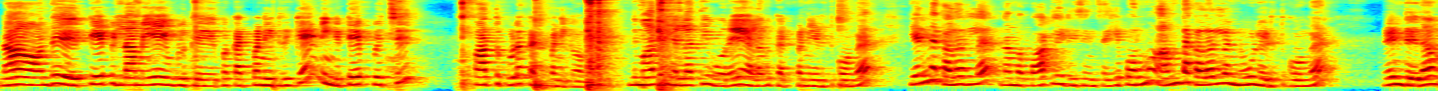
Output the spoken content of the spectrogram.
நான் வந்து டேப் இல்லாமையே உங்களுக்கு இப்போ கட் பண்ணிகிட்ருக்கேன் நீங்கள் டேப் வச்சு பார்த்து கூட கட் பண்ணிக்கோங்க. இந்த மாதிரி எல்லாத்தையும் ஒரே அளவு கட் பண்ணி எடுத்துக்கோங்க. என்ன கலரில் நம்ம பாட்லி டிசைன் செய்ய போகிறோமோ அந்த கலரில் நூல் எடுத்துக்கோங்க. ரெண்டு தான்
